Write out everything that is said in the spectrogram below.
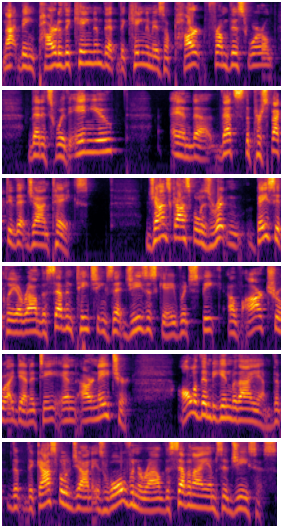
not being part of the kingdom, that the kingdom is apart from this world, that it's within you, and uh, that's the perspective that John takes. John's gospel is written basically around the seven teachings that Jesus gave, which speak of our true identity and our nature. All of them begin with I am. The, the, the Gospel of John is woven around the seven I ams of Jesus.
